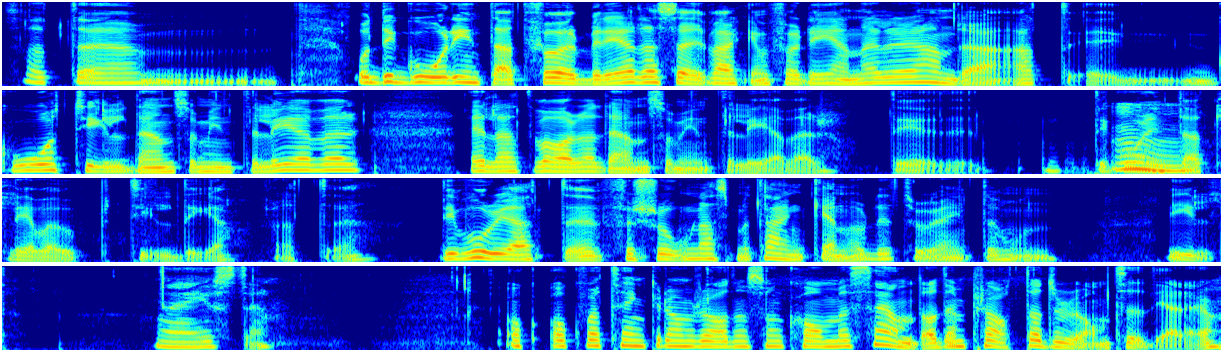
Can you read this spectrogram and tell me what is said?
Så att, ehm, och det går inte att förbereda sig varken för det ena eller det andra. Att eh, gå till den som inte lever eller att vara den som inte lever. Det, det går mm. inte att leva upp till det. För att, eh, det vore ju att eh, försonas med tanken och det tror jag inte hon vill. Nej, just det. Och, och vad tänker du om raden som kommer sen då? Den pratade du om tidigare.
